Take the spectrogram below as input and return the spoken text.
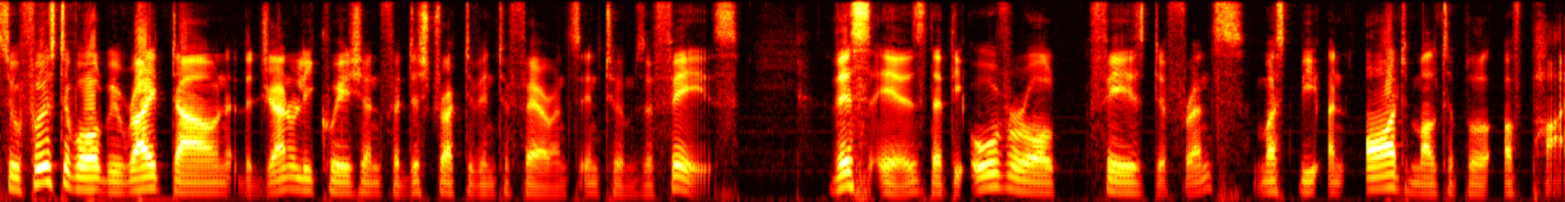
So first of all, we write down the general equation for destructive interference in terms of phase. This is that the overall phase difference must be an odd multiple of pi.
